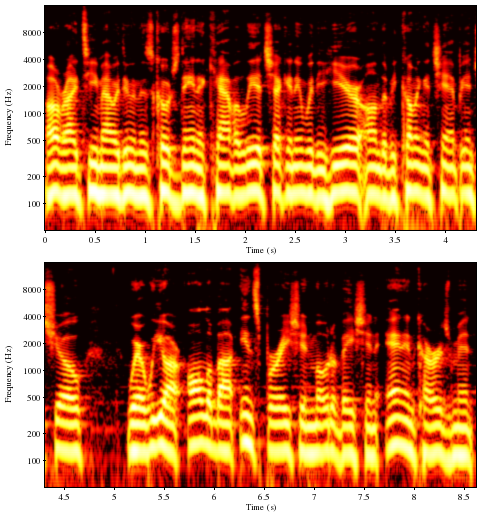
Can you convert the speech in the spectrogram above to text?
All right, team, how we doing? This is Coach Dana Cavalea checking in with you here on the Becoming a Champion show, where we are all about inspiration, motivation, and encouragement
